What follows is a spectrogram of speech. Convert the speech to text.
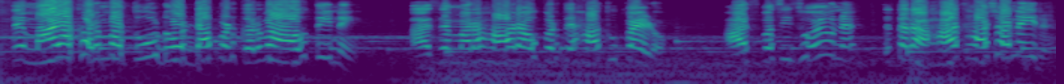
નથી. મારા ઘરમાં તું દોઢ ડાપણ કરવા આવતી નહીં. આજે મારા હારા ઉપર તે હાથ ઉપાડ્યો. આજ પછી જોયું ને તે તારા હાથ હાશા નહીં રહે.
